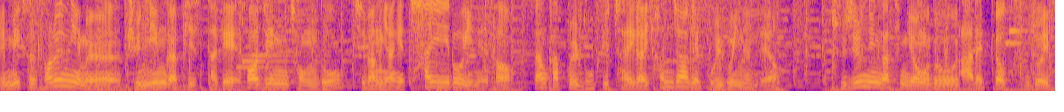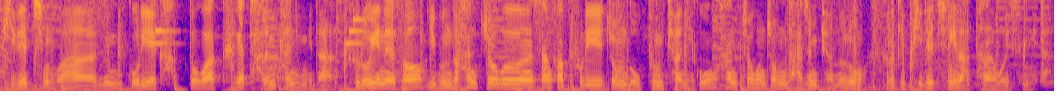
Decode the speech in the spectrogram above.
엠믹스 서류님은 뷰님과 비슷하게 꺼짐 정도, 지방량의 차이로 인해서 쌍꺼풀 높이 차이가 현저하게 보이고 있는데요. 주지훈님 같은 경우도 아랫뼈 구조의 비대칭과 눈꼬리의 각도가 크게 다른 편입니다. 그로 인해서 이분도 한쪽은 쌍꺼풀이 좀 높은 편이고 한쪽은 좀 낮은 편으로 그렇게 비대칭이 나타나고 있습니다.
